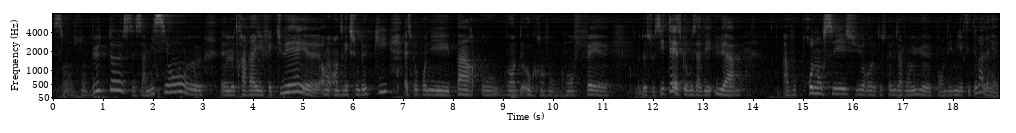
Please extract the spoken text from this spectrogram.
son, but, sa mission, euh, le travail effectué, en, direction de qui? Est-ce que vous prenez part aux, grands faits de société? Est-ce que vous avez eu à à vous prononcer sur euh, tout ce que nous avons eu, euh, pandémie, etc. Là, il y a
